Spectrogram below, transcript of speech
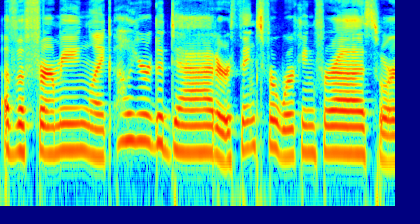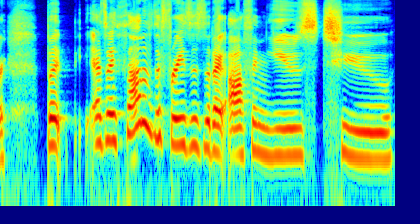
of affirming, like, oh, you're a good dad, or thanks for working for us, or, but as I thought of the phrases that I often use to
